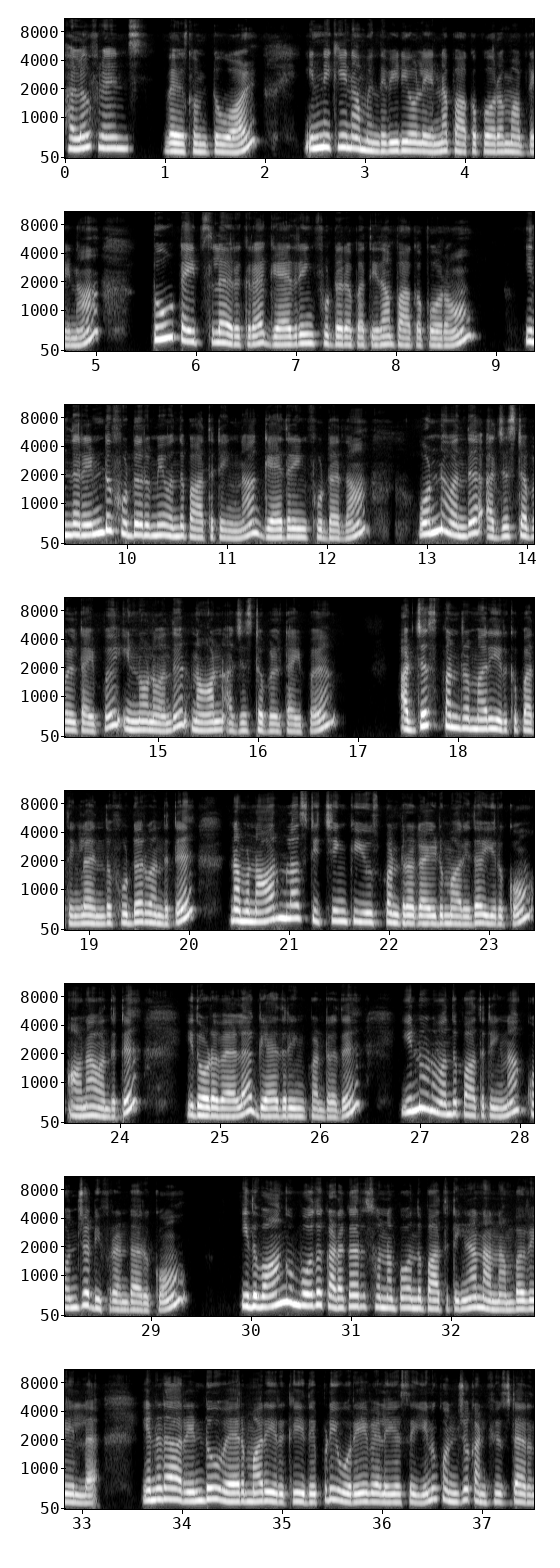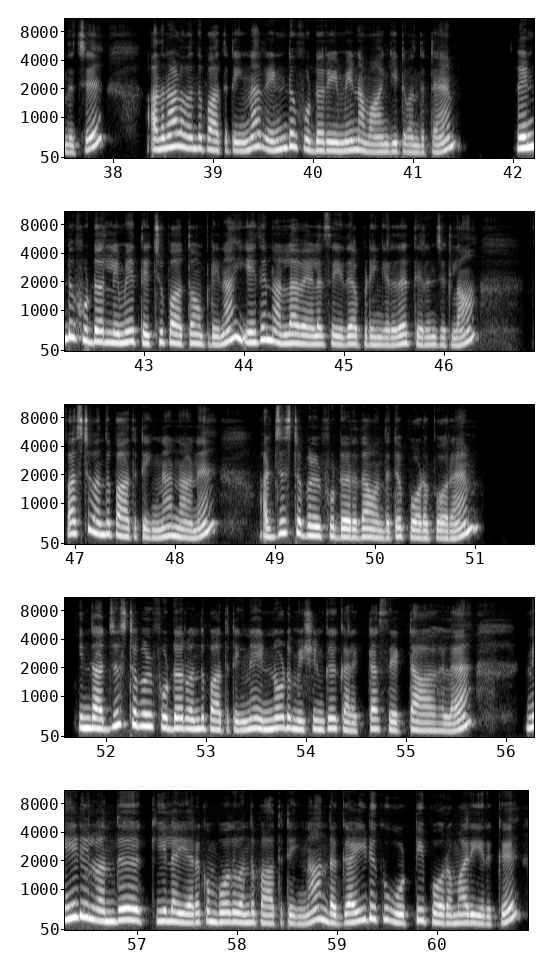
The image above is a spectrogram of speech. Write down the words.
Hello friends welcome to all இன்றைக்கி நம்ம இந்த வீடியோவில் என்ன பார்க்க போகிறோம் அப்படின்னா டூ டைப்ஸில் இருக்கிற கேதரிங் ஃபுட்டரை பற்றி தான் பார்க்க போகிறோம் இந்த ரெண்டு ஃபுட்டருமே வந்து பார்த்துட்டிங்கன்னா கேதரிங் ஃபுட்டர் தான். ஒன்று வந்து அட்ஜஸ்டபிள் டைப்பு இன்னொன்று வந்து நான் அட்ஜஸ்டபிள் டைப்பு அட்ஜஸ்ட் பண்ணுற மாதிரி இருக்குது பார்த்தீங்களா இந்த ஃபுட்டர் வந்துட்டு நம்ம நார்மலாக ஸ்டிச்சிங்க்கு யூஸ் பண்ணுற கைடு மாதிரி தான் இருக்கும். ஆனால் வந்துட்டு இதோட வேலை கேதரிங் பண்ணுறது இன்னொன்று வந்து பார்த்துட்டிங்கன்னா கொஞ்சம் டிஃப்ரெண்ட்டாக இருக்கும். இது வாங்கும்போது கடைக்காரர் சொன்னப்போ வந்து பார்த்துட்டிங்கன்னா நான் நம்பவே இல்லை. என்னடா ரெண்டும் வேறு மாதிரி இருக்குது இது எப்படி ஒரே வேலையை செய்யணும் கொஞ்சம் கன்ஃபியூஸ்டாக இருந்துச்சு. அதனால் வந்து பார்த்துட்டிங்கன்னா ரெண்டு ஃபுட்டரையுமே நான் வாங்கிட்டு வந்துட்டேன். ரெண்டு ஃபுட்டர்லேயுமே தைச்சு பார்த்தோம் அப்படின்னா எது நல்லா வேலை செய்யுது அப்படிங்கிறத தெரிஞ்சுக்கலாம். ஃபஸ்ட்டு வந்து பார்த்துட்டிங்கன்னா நான் அட்ஜஸ்டபிள் ஃபுட்டர் தான் வந்துட்டு போட போகிறேன் இந்த அட்ஜஸ்டபிள் ஃபுட்டர் வந்து பார்த்துட்டிங்கன்னா என்னோடய மிஷினுக்கு கரெக்டாக செட் ஆகலை. நீடில் வந்து கீழே இறக்கும்போது வந்து பார்த்துட்டிங்கன்னா அந்த கைடுக்கு ஒட்டி போகிற மாதிரி இருக்குது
